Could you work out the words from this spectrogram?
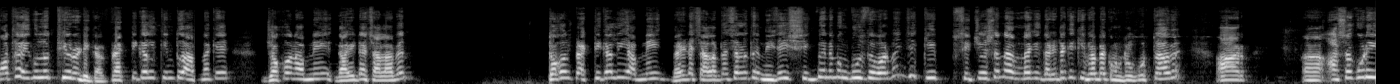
কথা, এগুলো থিওরিটিক্যাল প্র্যাকটিক্যাল কিন্তু আপনাকে যখন আপনি গাড়িটা চালাবেন, তখন প্র্যাকটিক্যালি আপনি গাড়িটা চালাতে চালাতে নিজেই শিখবেন এবং বুঝতে পারবেন যে কি সিচুয়েশনে আপনাকে গাড়িটাকে কীভাবে কন্ট্রোল করতে হবে। আর আশা করি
